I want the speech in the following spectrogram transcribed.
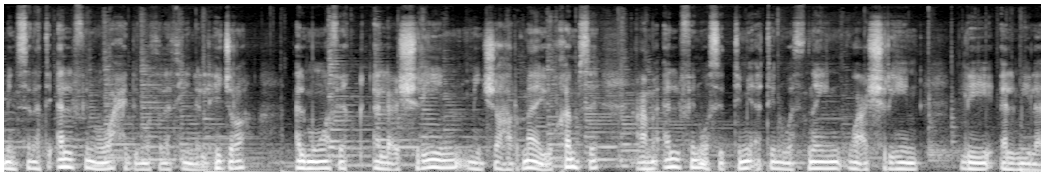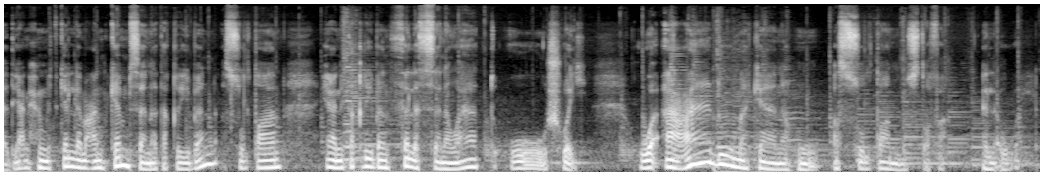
من سنة 1031 للهجرة الموافق العشرين من شهر مايو خمسة عام 1622 للميلاد. يعني إحنا بنتكلم عن كم سنة تقريبا؟ السلطان يعني تقريبا ثلاث سنوات وشوي. وأعادوا مكانه السلطان مصطفى الأول.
